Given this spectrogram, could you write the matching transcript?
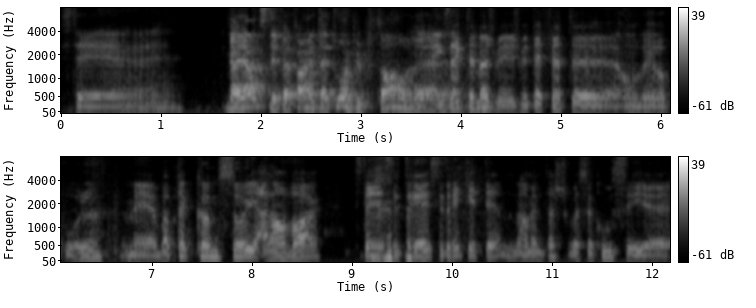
C'était. euh, D'ailleurs, tu t'es fait faire un tatou un peu plus tard. euh, Exactement, je m'étais fait, euh, on verra pas, là. mais bah, peut-être comme ça, à l'envers. C'était- C'est très, c'est très quétaine, mais en même temps, je trouvais ça cool. C'est euh,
